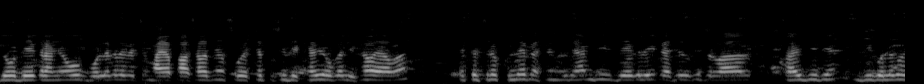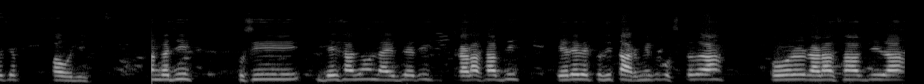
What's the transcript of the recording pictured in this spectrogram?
ਜੋ ਦੇ ਕਰਾਣੇ ਉਹ ਗੋਲਕ ਦੇ ਵਿੱਚ ਮਾਇਆ ਪਾ ਸਕਦੇ ਹੋ। ਸੋ ਇੱਥੇ ਤੁਸੀਂ ਦੇਖਿਆ ਵੀ ਹੋਗਾ ਲਿਖਿਆ ਹੋਇਆ ਵਾ, ਇੱਥੇ ਸਿਰਫ ਖੁੱਲੇ ਪੈਸੇ ਮਿਲਦੇ ਹਨ ਜੀ। ਦੇਖ ਲਈ ਪੈਸੇ ਤੁਸੀਂ ਦਰਬਾਰ ਸਾਹਿਬ ਜੀ ਦੇ, ਦੀ ਗੋਲਕ ਵਿੱਚ ਪਾਓ ਜੀ। ਸੰਗਤ ਜੀ, ਤੁਸੀਂ ਦੇਖ ਸਕਦੇ ਹੋ ਲਾਇਬ੍ਰੇਰੀ ਰਾੜਾ ਸਾਹਿਬ ਦੀ। ਇਹਦੇ ਵਿੱਚ ਤੁਸੀਂ ਧਾਰਮਿਕ ਪੁਸਤਕ ਆ ਔਰ ਰਾੜਾ ਸਾਹਿਬ ਜੀ ਦਾ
